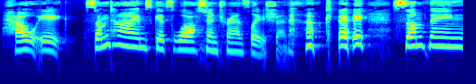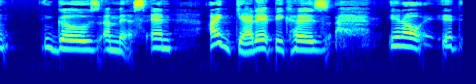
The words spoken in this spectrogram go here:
how it sometimes gets lost in translation. okay. Something goes amiss. And I get it because, you know, it,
